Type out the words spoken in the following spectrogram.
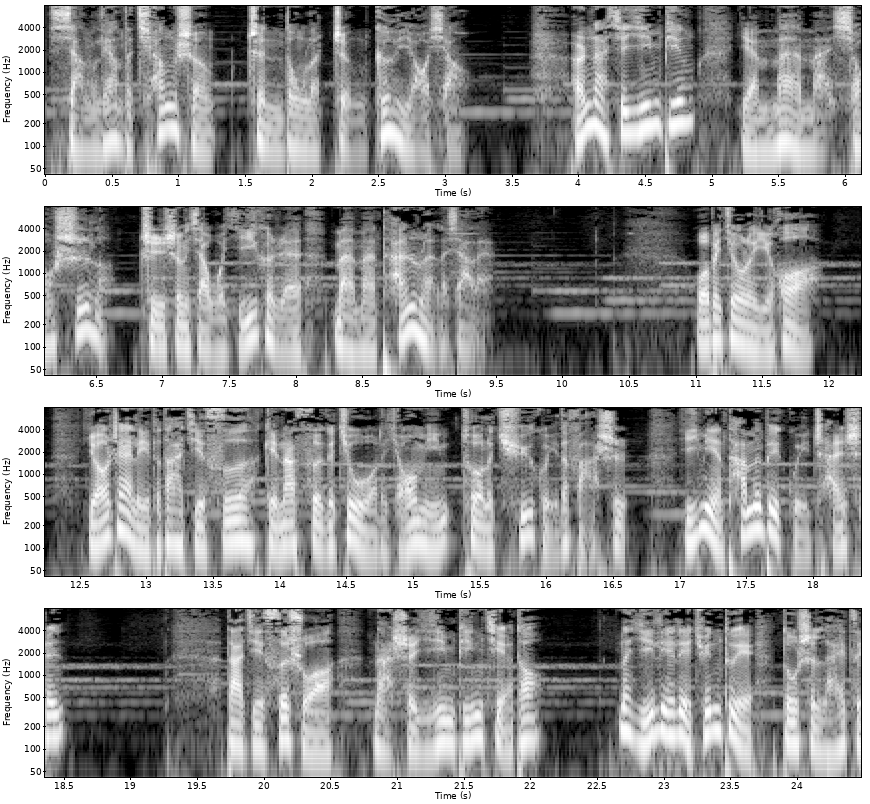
响亮的枪声震动了整个遥乡，而那些阴兵也慢慢消失了，只剩下我一个人，慢慢瘫软了下来。我被救了以后啊，瑶寨里的大祭司给那四个救我的姚民做了驱鬼的法事，以免他们被鬼缠身。大祭司说，那是阴兵借道。那一列列军队都是来自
